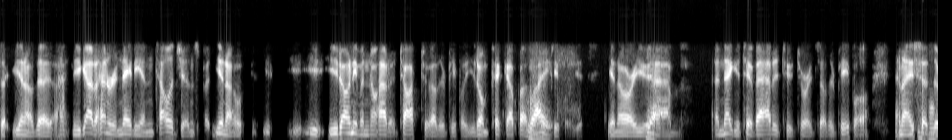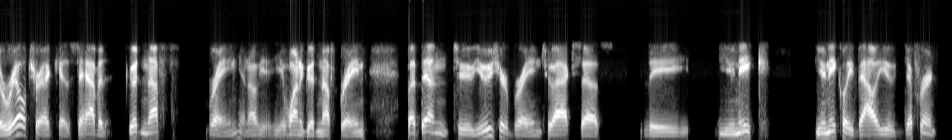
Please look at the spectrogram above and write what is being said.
that you know that you got 180 intelligence, but you know you, you you don't even know how to talk to other people. You don't pick up on right. other people. You, you know, or you yeah. have a negative attitude towards other people. And I said mm-hmm. the real trick is to have a good enough brain. You know, you, you want a good enough brain, but then to use your brain to access the unique, uniquely value different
